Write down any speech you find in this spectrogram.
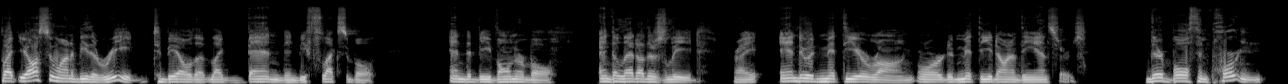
But you also want to be the reed to be able to like bend and be flexible and to be vulnerable and to let others lead right? And to admit that you're wrong or to admit that you don't have the answers. They're both important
